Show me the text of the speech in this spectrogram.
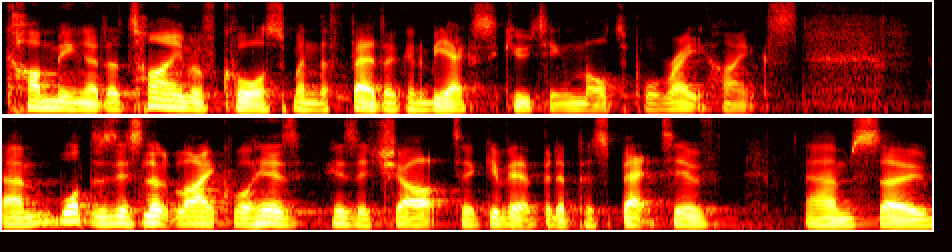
coming at a time, of course, when the Fed are going to be executing multiple rate hikes. Um, what does this look like? Well, here's here's a chart to give it a bit of perspective. Um, so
